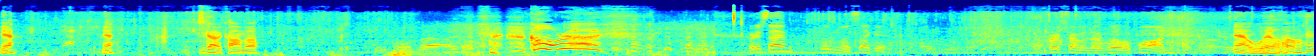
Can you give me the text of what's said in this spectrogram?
Yeah. Yeah. He's got a combo. Well, that I don't. Colt, run! First time? This is my second. The first time was at Willow Pond. Yeah, Willow.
